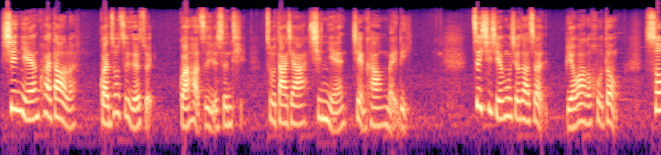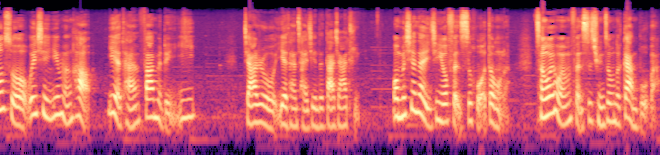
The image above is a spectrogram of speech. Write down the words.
新年快到了，管住自己的嘴，管好自己的身体，祝大家新年健康美丽。这期节目就到这里，别忘了互动，搜索微信英文号“夜谈 Family 一”，加入夜谈财经的大家庭。我们现在已经有粉丝活动了。成为我们粉丝群中的干部吧。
